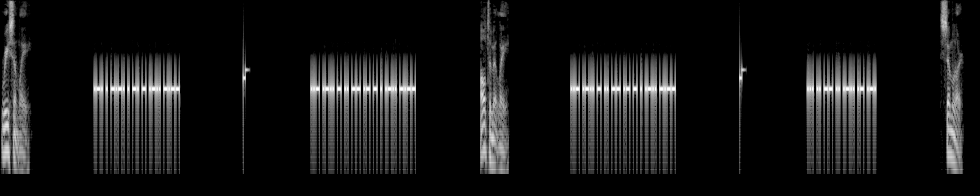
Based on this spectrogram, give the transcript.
Recently. Ultimately. Similar.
